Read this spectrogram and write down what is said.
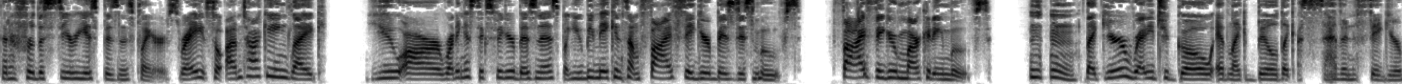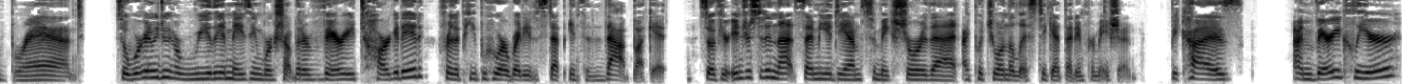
that are for the serious business players, right? So I'm talking like you are running a six figure business, but you be making some five figure business moves, five figure marketing moves. Mm-mm. Like you're ready to go and like build like a seven figure brand. So we're going to be doing a really amazing workshop that are very targeted for the people who are ready to step into that bucket. So if you're interested in that, send me a DM to make sure that I put you on the list to get that information because I'm very clear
